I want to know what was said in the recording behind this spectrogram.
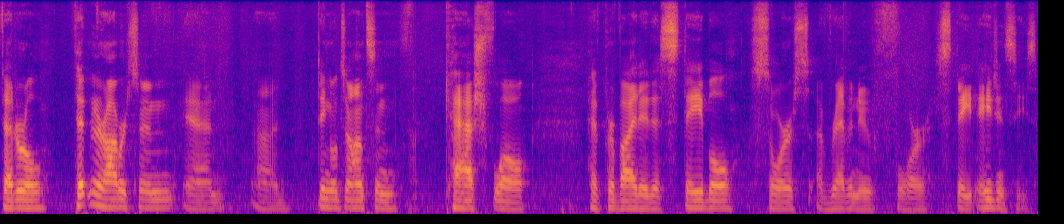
federal Pittman Robertson and uh, Dingell Johnson cash flow have provided a stable source of revenue for state agencies.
